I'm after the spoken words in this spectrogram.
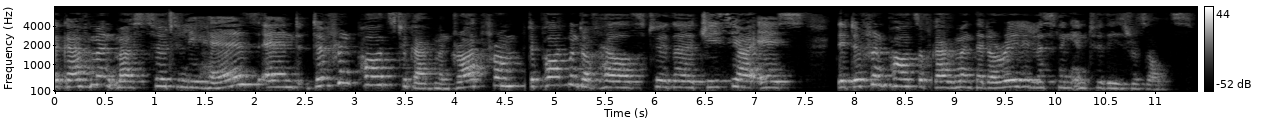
The government most certainly has and different parts to government, right from Department of Health to the GCIS there are different parts of government that are really listening into these results.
